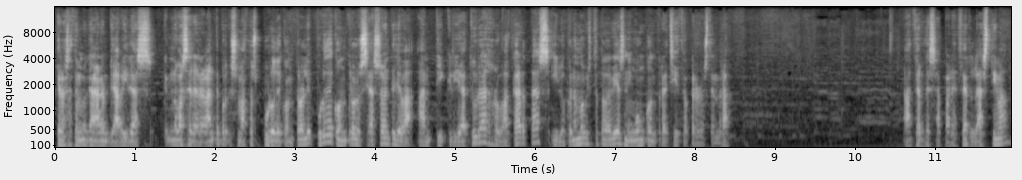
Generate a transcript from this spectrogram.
que nos hace ganar ya vidas. No va a ser relevante porque su mazo es puro de control. Puro de control, o sea, solamente lleva anticriaturas, cartas y lo que no hemos visto todavía es ningún contrahechizo, pero los tendrá. Hacer desaparecer, lástima.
